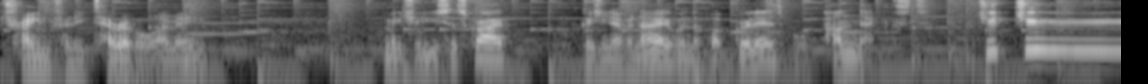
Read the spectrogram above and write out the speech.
Trainfully terrible, I mean. Make sure you subscribe because you never know when the Pop Guerrillas will pun next. Choo choo!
